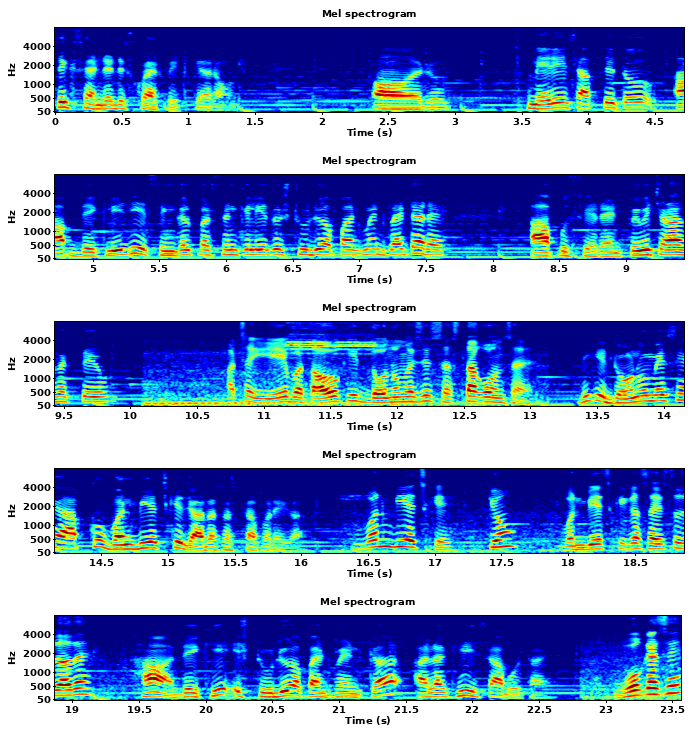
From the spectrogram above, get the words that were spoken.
सिक्स हंड्रेड स्क्वायर फीट के अराउंड और मेरे हिसाब से तो आप देख लीजिए सिंगल पर्सन के लिए तो स्टूडियो अपार्टमेंट बेटर है। आप उसे रेंट पे भी चढ़ा सकते हो। अच्छा ये बताओ कि दोनों में से सस्ता कौन सा है? देखिए दोनों में से आपको वन बी एच के ज़्यादा सस्ता पड़ेगा। वन बी एच के क्यों? वन बी एच के का साइज़ तो ज़्यादा है। हाँ देखिए स्टूडियो अपार्टमेंट का अलग ही हिसाब होता है। वो कैसे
